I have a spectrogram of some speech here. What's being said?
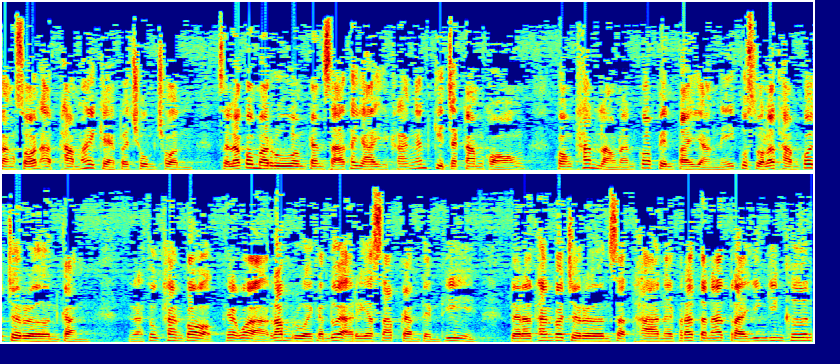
สั่งสอนอัตธรรมให้แก่ประชุมชน เสร็จแล้วก็มารวมกันสาธยายอีกครั้งงั้นกิจกรรมของของท่านเหล่านั้นก็เป็นไปอย่างนี้ กุศลธรรมก็เจริญกันนะทุกท่านก็แค่ว่าร่ำรวยกันด้วยอริยทรัพย์กันเต็มที่ แต่ละท่านก็เจริญศรัทธาในพระตนะตรายยิ่งยิ่งขึ้น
